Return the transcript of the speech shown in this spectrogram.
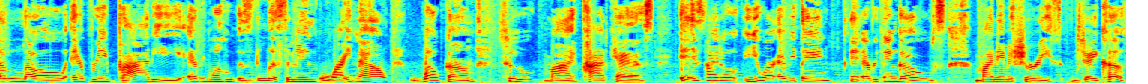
Hello, everybody, everyone who is listening right now. Welcome to my podcast. It is titled You Are Everything and Everything Goes. My name is Charisse J. Cuff,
